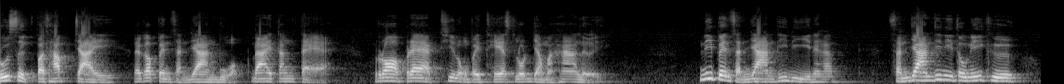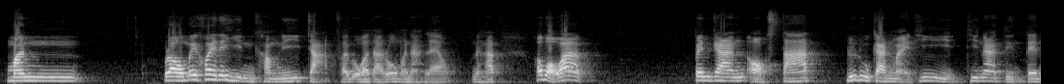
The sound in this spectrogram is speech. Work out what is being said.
รู้สึกประทับใจแล้วก็เป็นสัญญาณบวกได้ตั้งแต่รอบแรกที่ลงไปเทสรถยามาฮ่าเลย นี่เป็นสัญญาณที่ดีนะครับ สัญญาณที่ดีตรงนี้คือมัน เราไม่ค่อยได้ยินคำนี้จากไฟโบกาตาโรมานานแล้วนะครับเขาบอกว่าเป็นการออกสตาร์ทฤดูกาลใหม่ที่ที่น่าตื่นเต้น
